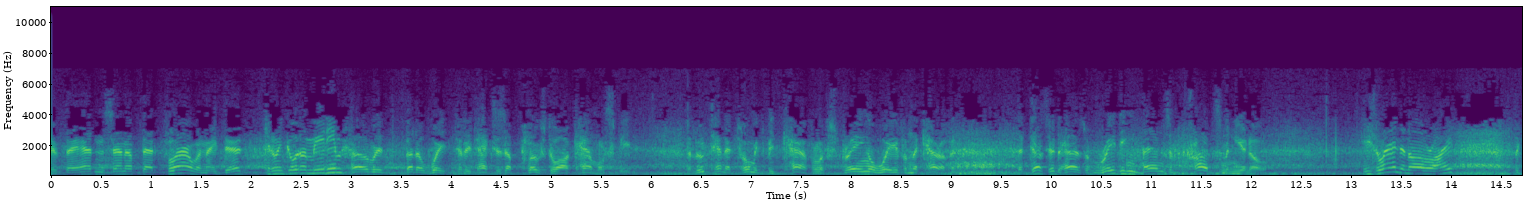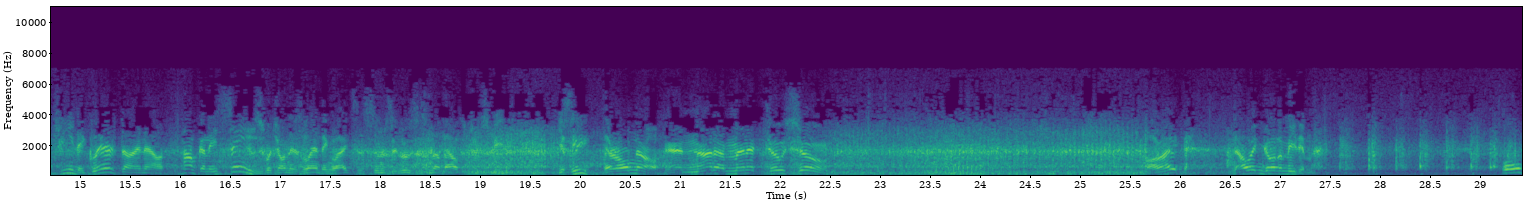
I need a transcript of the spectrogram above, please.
if they hadn't sent up that flare when they did. Can we go to meet him? Well, we'd better wait until he taxes up close to our camel speed. The lieutenant told me to be careful of straying away from the caravan. The desert has raiding bands of tribesmen, you know. He's landing all right. But gee, the glare's dying out. How can he see? He'll switch on his landing lights as soon as he loses enough altitude speed. You see, they're on now. And not a minute too soon. All right, now we can go to meet him. Oh,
